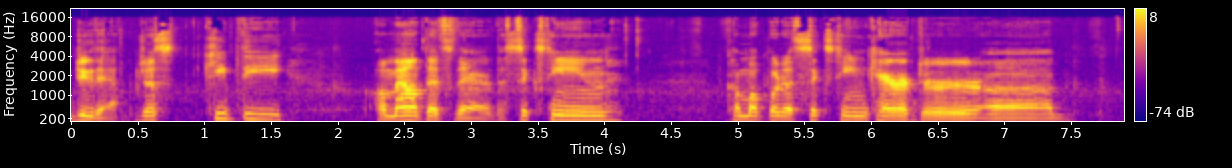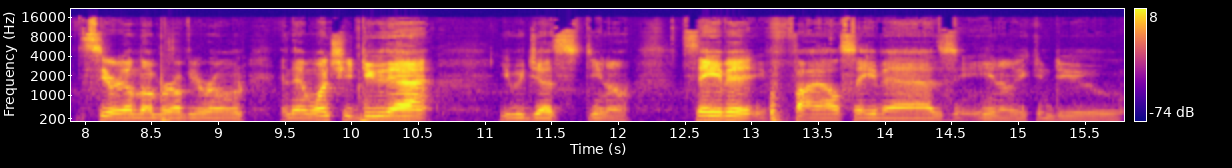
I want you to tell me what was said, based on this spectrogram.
do that. Just keep the amount that's there. The 16 come up with a 16 character uh, serial number of your own. And then once you do that you would just you know save it file save as you know you can do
